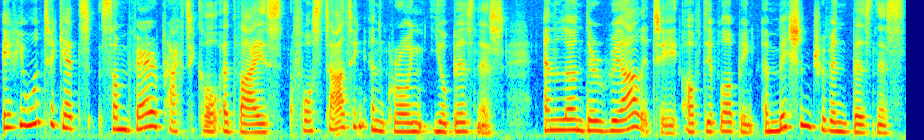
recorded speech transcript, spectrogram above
If you want to get some very practical advice for starting and growing your business and learn the reality of developing a mission driven business,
